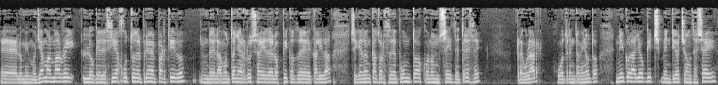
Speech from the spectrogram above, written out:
eh, lo mismo. Jamal Murray, lo que decía justo del primer partido, de la montaña rusa y de los picos de calidad, se quedó en 14 de puntos con un 6 de 13, regular, jugó 30 minutos. Nikola Jokic, 28-11-6,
